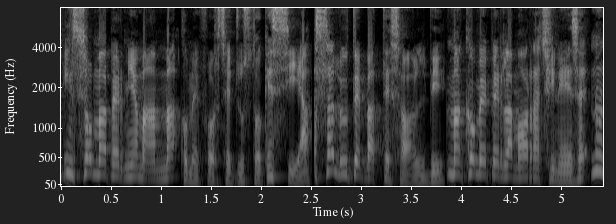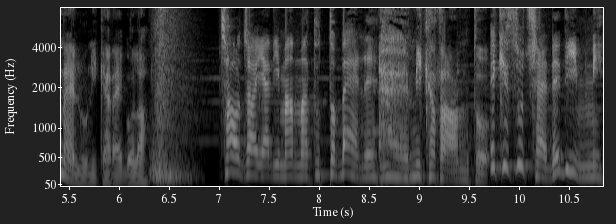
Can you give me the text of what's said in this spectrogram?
Insomma, per mia mamma, come forse è giusto che sia, salute batte soldi. Ma come per la morra cinese, non è l'unica regola. Ciao Gioia di mamma, tutto bene? Eh, mica tanto. E che succede? Dimmi.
